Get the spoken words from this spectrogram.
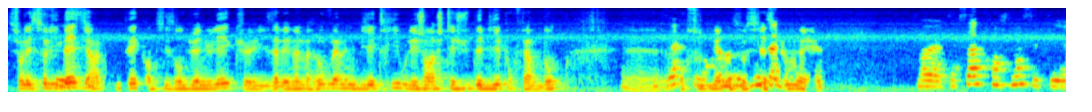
sur les Solides, ils racontaient quand ils ont dû annuler qu'ils avaient même réouvert une billetterie où les gens achetaient juste des billets pour faire don, euh, pour soutenir l'association. Ouais, pour ça, franchement, c'était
